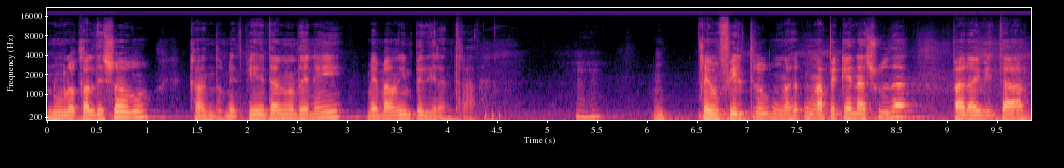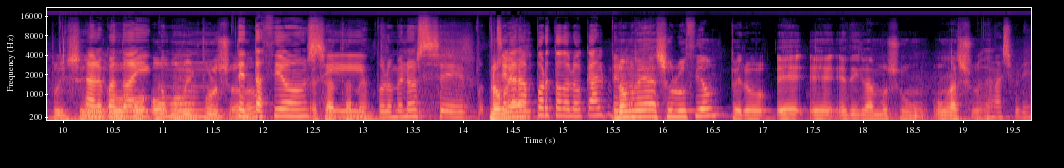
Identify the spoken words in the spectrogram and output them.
nun local de xogo, cando me piden o DNI, me van a impedir a entrada. Uh -huh. ¿Mm? é un filtro, unha, unha pequena axuda para evitar pois eh, claro, eh, o, hai como un impulso, tentacións ¿no? e polo menos eh, non chegar é, a porta do local, pero non é a solución, pero é, é, é digamos un, unha axuda. Unha axuda.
